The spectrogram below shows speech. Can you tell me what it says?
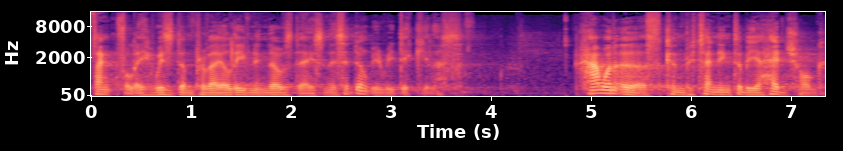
thankfully, wisdom prevailed even in those days. And they said, don't be ridiculous. How on earth can pretending to be a hedgehog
